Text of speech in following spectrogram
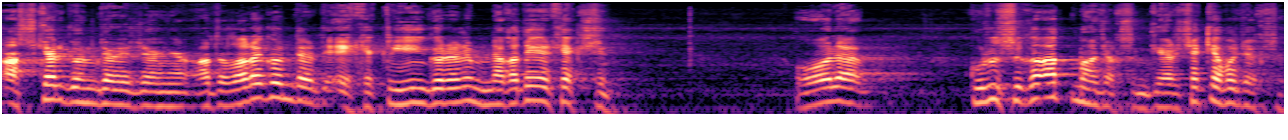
asker göndereceğini adalara gönderdi. Erkekliğini görelim ne kadar erkeksin. Öyle kuru sıkı atmayacaksın, gerçek yapacaksın.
